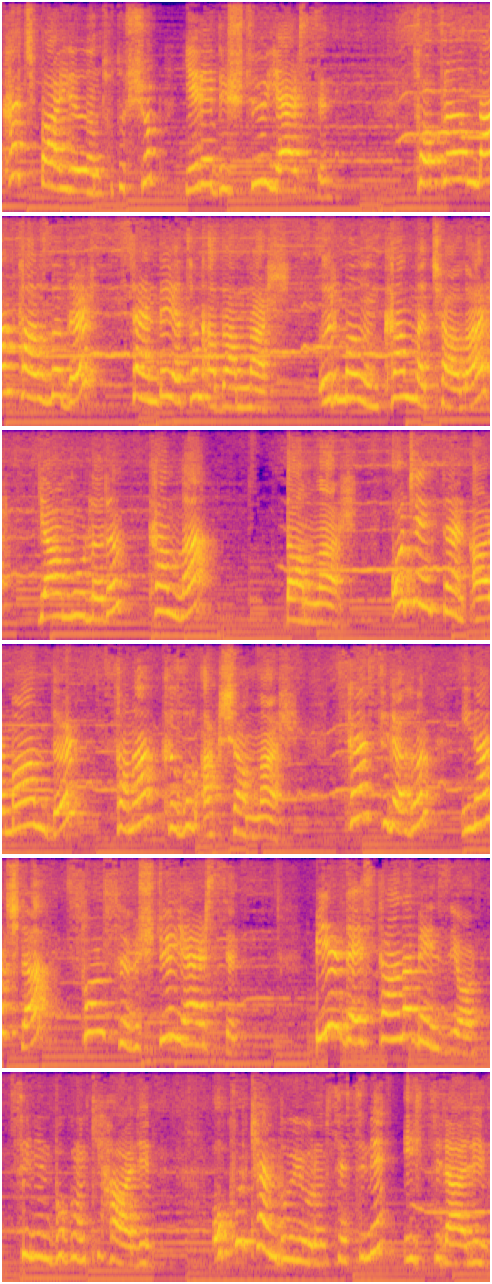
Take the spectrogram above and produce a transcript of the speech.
kaç bayrağın tutuşup yere düştüğü yersin. Toprağından fazladır sende yatan adamlar. Irmağın kanla çağlar, yağmurların kanla damlar. O cenkten armağandır sana kızıl akşamlar. Sen silahın inançla son sövüştüğü yersin. Bir destana benziyor senin bugünkü halin. Okurken duyuyorum sesini ihtilalin.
